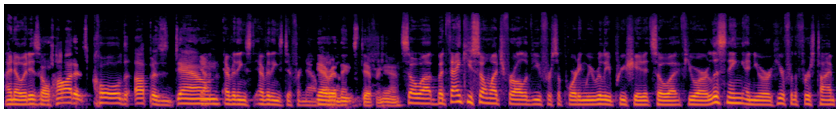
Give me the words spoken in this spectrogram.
I know. It is So hot as cold, up as yeah, down. everything's everything's different now. Yeah, everything's different. Yeah. So, uh, but thank you so much for all of you for supporting. We really appreciate it. So, uh, if you are listening and you're here for the first time,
